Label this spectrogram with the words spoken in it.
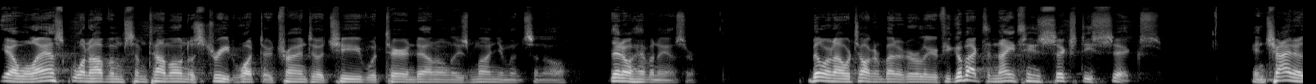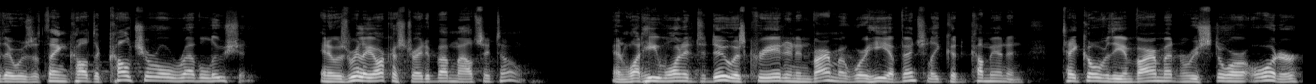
Yeah, well, ask one of them sometime on the street what they're trying to achieve with tearing down all these monuments and all. They don't have an answer. Bill and I were talking about it earlier. If you go back to 1966, in China, there was a thing called the Cultural Revolution, and it was really orchestrated by Mao Zedong. And what he wanted to do was create an environment where he eventually could come in and take over the environment and restore order.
